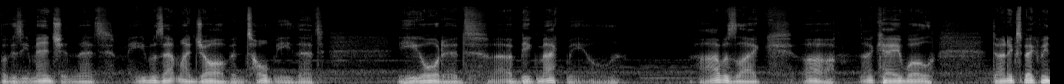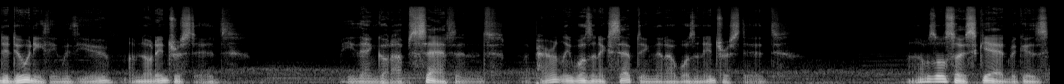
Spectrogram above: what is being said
because he mentioned that he was at my job and told me that he ordered a Big Mac meal. I was like, oh, okay, well, don't expect me to do anything with you. I'm not interested. He then got upset and apparently wasn't accepting that I wasn't interested. I was also scared because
